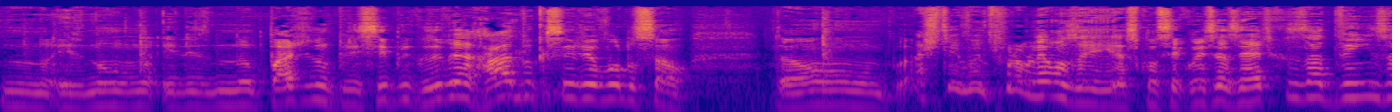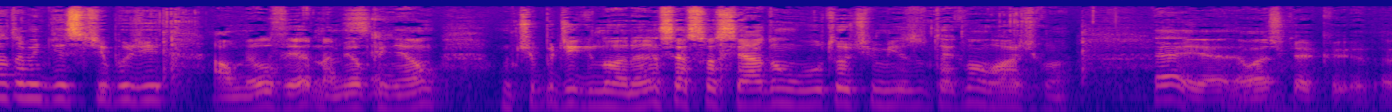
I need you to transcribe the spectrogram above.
não, ele, não, ele não parte de um princípio, inclusive, errado que seja evolução. Então, acho que tem muitos problemas aí. As consequências éticas advêm exatamente desse tipo de, ao meu ver, na minha Sim. opinião, um tipo de ignorância associado a um ultra-otimismo tecnológico. É, eu acho que é, é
